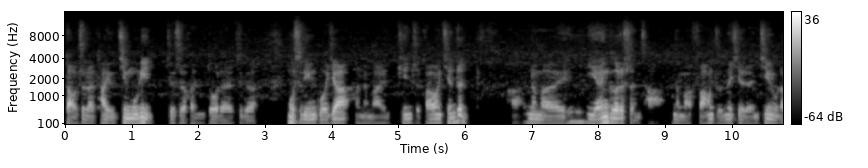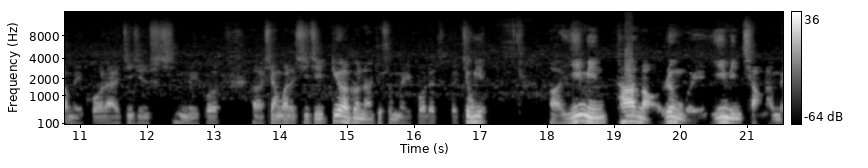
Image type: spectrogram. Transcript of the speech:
导致了他有禁牧令，就是很多的这个穆斯林国家啊，那么停止发放签证啊，那么严格的审查，那么防止那些人进入到美国来进行美国呃相关的袭击。第二个呢，就是美国的这个就业啊，移民他老认为移民抢了美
